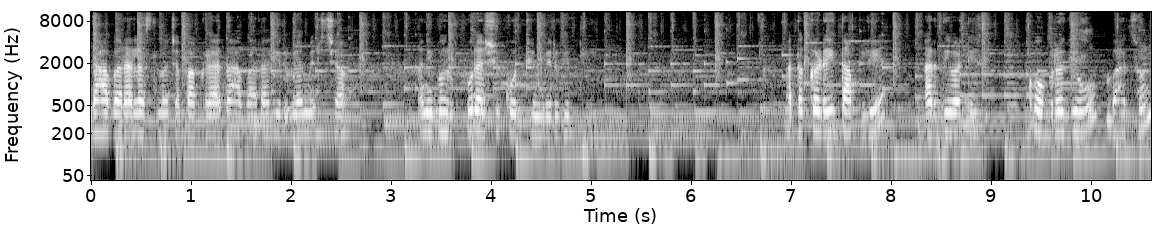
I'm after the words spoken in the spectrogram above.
दहा बारा लसणाच्या पाकळ्या दहा बारा हिरव्या मिरच्या आणि भरपूर अशी कोथिंबीर घेतली. आता कढई तापली आहे. अर्धी वाटी खोबरं घेऊ भाजून.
